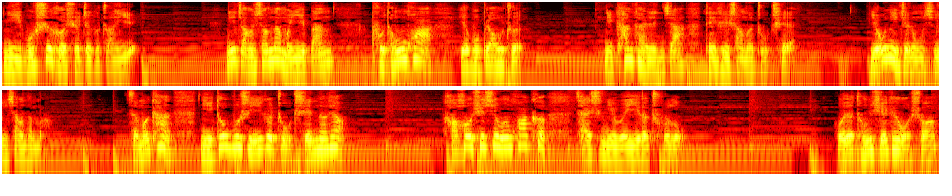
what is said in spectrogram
你不适合学这个专业，你长相那么一般，普通话也不标准。你看看人家电视上的主持人，有你这种形象的吗？怎么看你都不是一个主持人的料。好好学习文化课才是你唯一的出路。”我的同学跟我说：“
